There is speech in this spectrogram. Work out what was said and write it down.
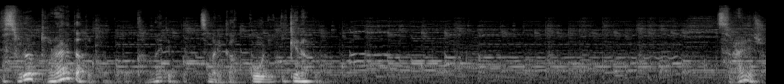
で、それを取られた時のことを考えてみて。つまり学校に行けなくなった。辛いでしょ。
